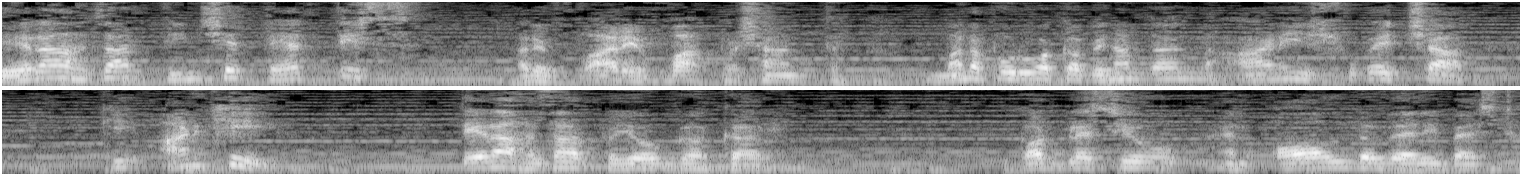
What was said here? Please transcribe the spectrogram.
तेरा हजार तीनशे तेहतीस. अरे वा रे वा प्रशांत. मनपूर्वक अभिनंदन आणि शुभेच्छा की आणखी तेरा हजार प्रयोग कर. God bless you and all the very best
